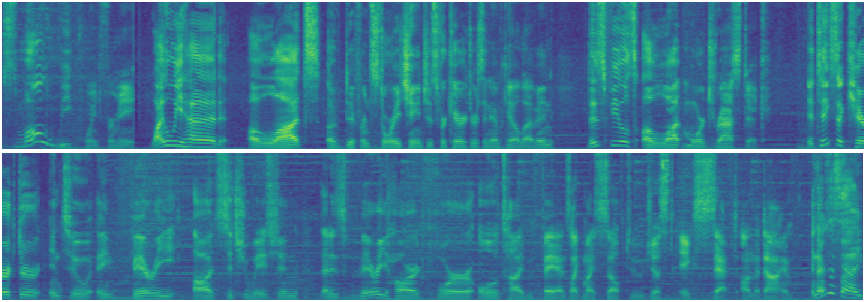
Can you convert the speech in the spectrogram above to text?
small weak point for me. While we had a lot of different story changes for characters in MK11, this feels a lot more drastic. It takes a character into a very odd situation that is very hard for old-time fans like myself to just accept on the dime. And as I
